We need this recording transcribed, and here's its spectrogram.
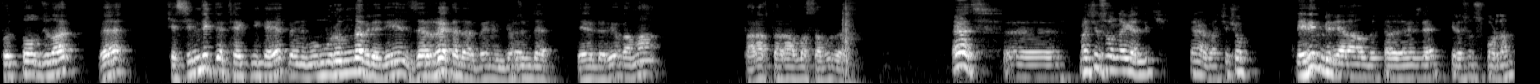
futbolcular ve kesinlikle teknik heyet benim umurumda bile değil. Zerre kadar benim gözümde değerleri yok ama taraftara Allah sabır versin. Evet, e, maçın sonuna geldik. Fenerbahçe çok derin bir yara aldı Karadeniz'de Giresunspor'dan.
